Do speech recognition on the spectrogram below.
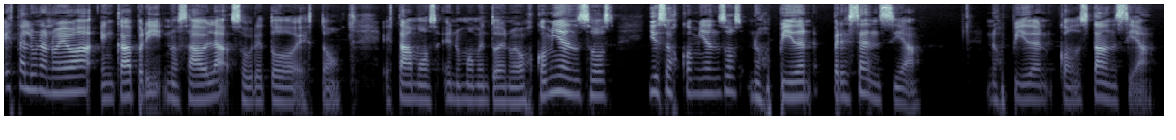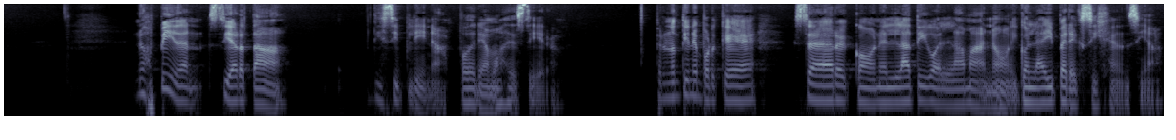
esta luna nueva en Capri nos habla sobre todo esto. Estamos en un momento de nuevos comienzos y esos comienzos nos piden presencia, nos piden constancia, nos piden cierta disciplina, podríamos decir. Pero no tiene por qué ser con el látigo en la mano y con la hiperexigencia.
